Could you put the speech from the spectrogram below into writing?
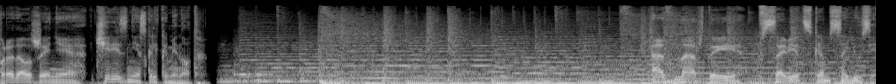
Продолжение через несколько минут. Однажды в Советском Союзе.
